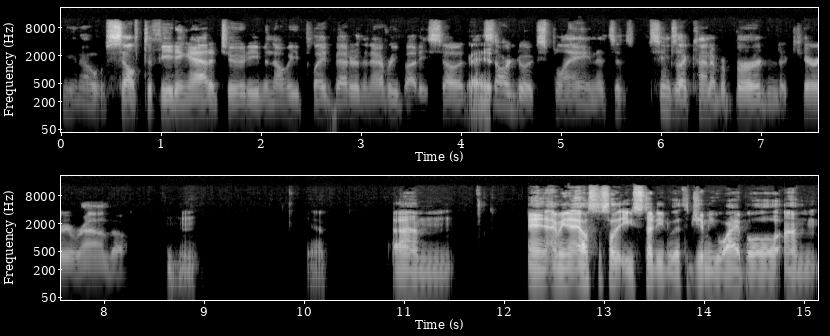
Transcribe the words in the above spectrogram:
you know, self-defeating attitude, even though he played better than everybody. So Right. it's hard to explain. It's, it seems like kind of a burden to carry around, though. hmm Yeah. Um, and I mean, I also saw that you studied with Jimmy Wyble. Um,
